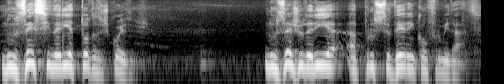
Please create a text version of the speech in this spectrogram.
nos ensinaria todas as coisas, nos ajudaria a proceder em conformidade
